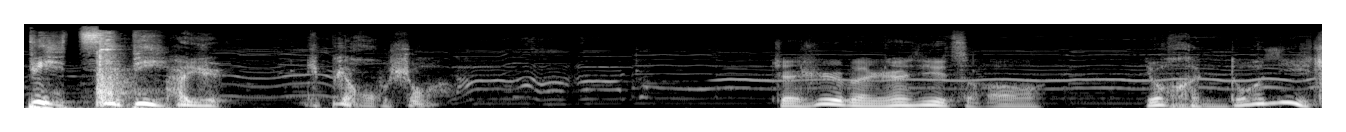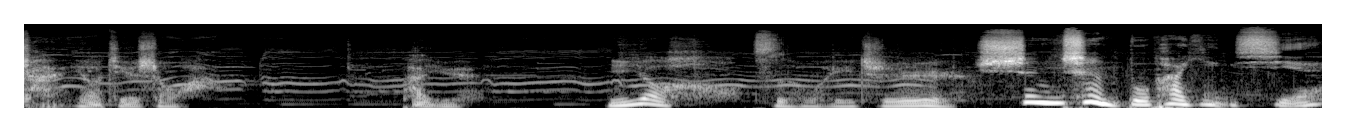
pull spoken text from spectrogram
必自毙。阿玉，你别胡说。这日本人一走，有很多逆产要接受啊。潘玉，你要好自为之。身正不怕影斜，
